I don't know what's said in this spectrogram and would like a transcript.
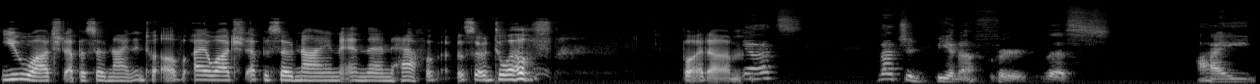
you watched episode 9 and 12. I watched episode 9 and then half of episode 12. But um yeah, that's that should be enough for this. I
